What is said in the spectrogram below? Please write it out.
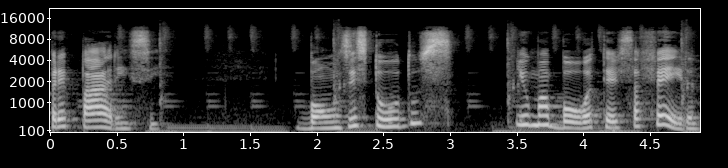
preparem-se. Bons estudos e uma boa terça-feira!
